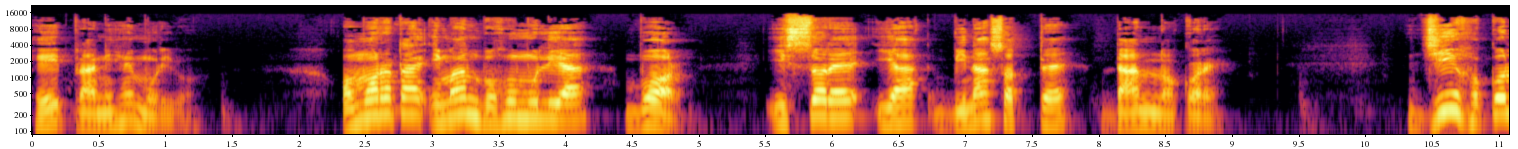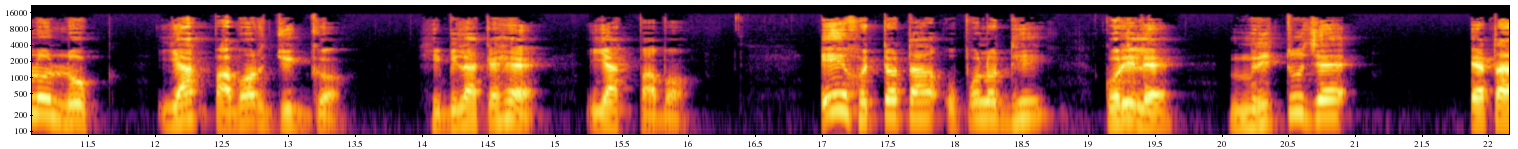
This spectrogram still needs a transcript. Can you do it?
সেই প্ৰাণীহে মৰিব। অমৰতা ইমান বহুমূলীয়া বৰ ঈশ্বৰে ইয়াক বিনা স্বত্বে দান নকৰে। যি সকলো লোক ইয়াক পাবৰ যোগ্য সিবিলাকেহে ইয়াক পাব। এই সত্যতা উপলব্ধি কৰিলে মৃত্যু যে এটা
